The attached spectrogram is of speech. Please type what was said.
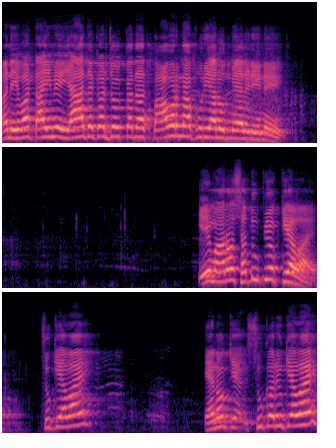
અને એવા ટાઈમે યાદ કરજો કદાચ પાવર ના પૂરી આલું મેલડી એ મારો સદુપયોગ કહેવાય. શું કહેવાય? એનો શું કર્યું કહેવાય?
